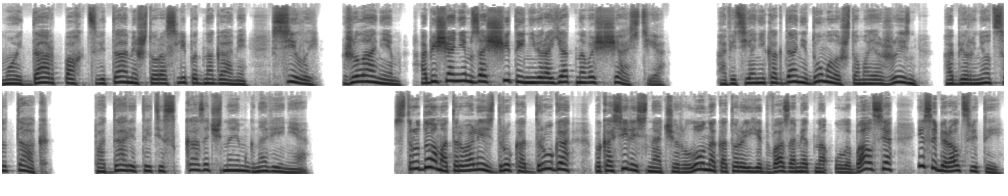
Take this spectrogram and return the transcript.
Мой дар пах цветами, что росли под ногами, силой, желанием, обещанием защиты и невероятного счастья. А ведь я никогда не думала, что моя жизнь обернется так, подарит эти сказочные мгновения. с трудом оторвались друг от друга, покосились на Черлуна, который едва заметно улыбался и собирал цветы.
